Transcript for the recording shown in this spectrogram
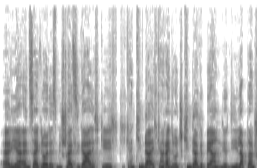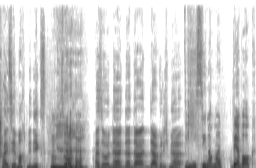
äh, die ja einen zeigt, Leute, ist mir scheißegal, ich gehe, ich, ich kann Kinder, ich kann rein theoretisch Kinder niedergebären. Die, die Lappland-Scheiße hier macht mir nix. So, also ne, da, da, da würde ich mir, Wie hieß die nochmal? Baerbock.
